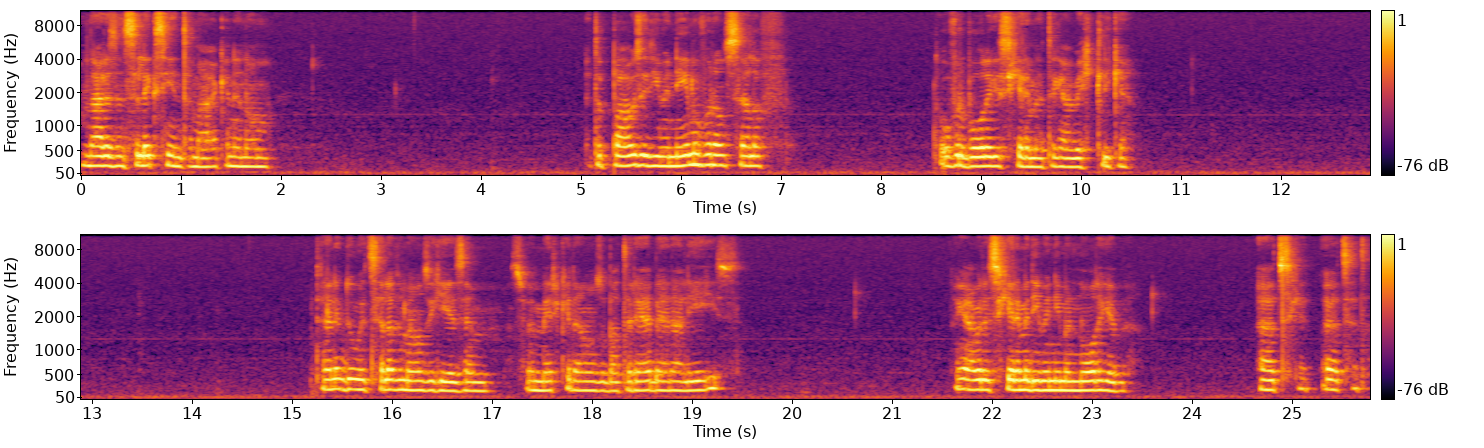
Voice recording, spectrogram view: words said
Om daar eens een selectie in te maken en om de pauze die we nemen voor onszelf, de overbodige schermen te gaan wegklikken. Uiteindelijk doen we hetzelfde met onze gsm. Als we merken dat onze batterij bijna leeg is, dan gaan we de schermen die we niet meer nodig hebben uitzetten.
